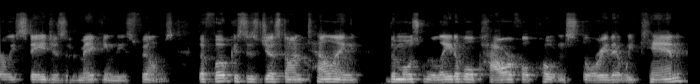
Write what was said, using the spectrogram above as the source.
early stages of making these films. The focus is just on telling the most relatable, powerful, potent story that we can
